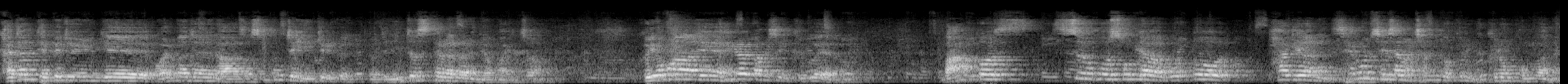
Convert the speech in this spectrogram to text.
가장 대표적인 게 얼마 전에 나와서 선풍적인 인기를 끌었던 인터스텔라라는 영화 있죠. 그 영화의 해결 방식이 그거예요. 마음껏 쓰고 소비하고 또 파괴하는 새로운 세상을 찾는 것 뿐입니다. 그런 공간을.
